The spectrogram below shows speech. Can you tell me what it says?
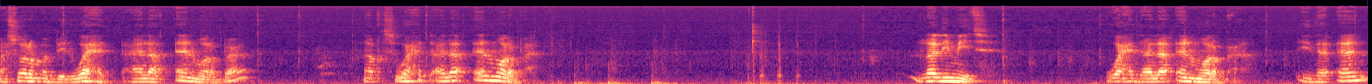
محصورة ما بين واحد على أن مربع ناقص واحد على أن مربع. la limite. واحد على n مربع. إذا n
